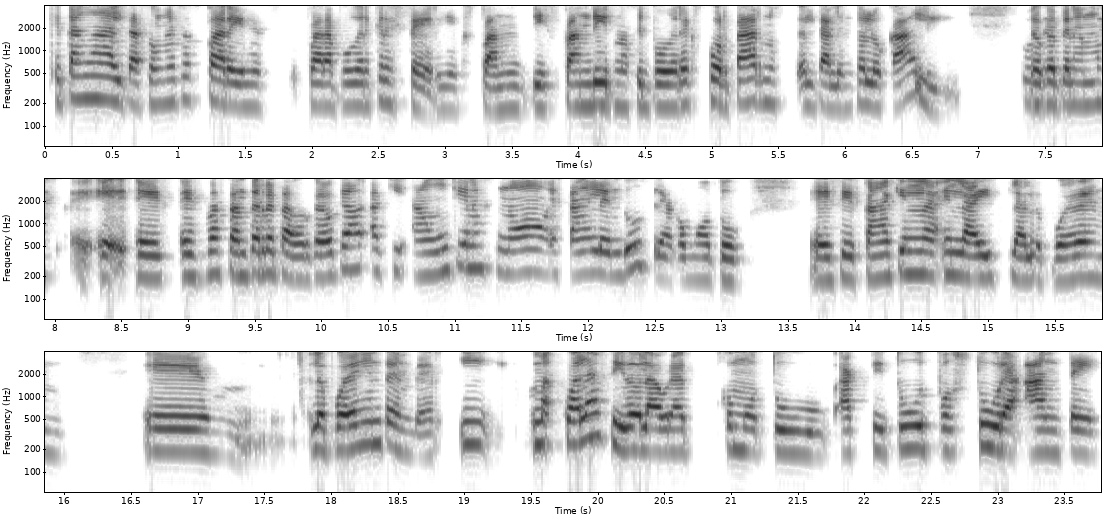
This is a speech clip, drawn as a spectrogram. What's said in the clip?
qué tan altas son esas paredes para poder crecer y expandirnos y poder exportarnos el talento local y lo que tenemos eh, eh, es, es, bastante retador. Creo que aquí, aún quienes no están en la industria como tú, eh, si están aquí en la, en la isla, lo pueden, lo pueden entender. ¿Y cuál ha sido, Laura, como tu actitud, postura ante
